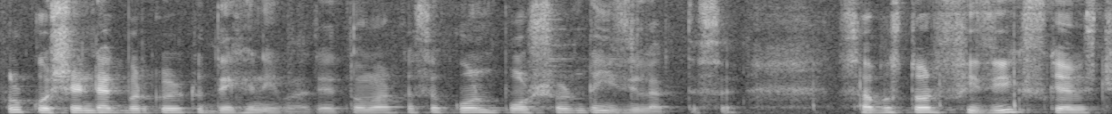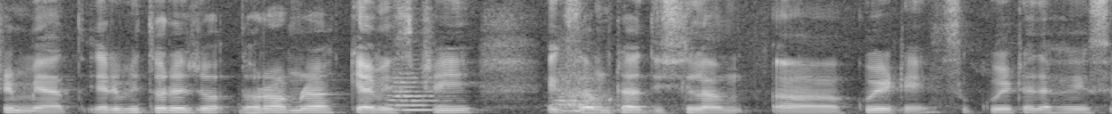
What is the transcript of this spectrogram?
ফুল কোশ্চেনটা একবার করে একটু দেখে নিবা যে তোমার কাছে কোন পোর্শনটা ইজি লাগতেছে। সাপোজ তোমার ফিজিক্স কেমিস্ট্রি ম্যাথ এর ভিতরে ধরো আমরা কেমিস্ট্রি এক্সামটা দিছিলাম কুয়েটে সো কুয়েটে দেখা গেছে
